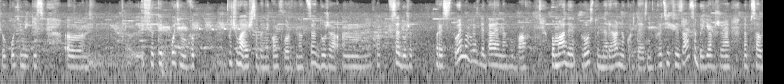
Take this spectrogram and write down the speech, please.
що потім якісь ем, що ти потім почуваєш себе некомфортно. Це дуже ем, все дуже пристойно виглядає на губах. Помади просто нереально крутезні. Про ці ці засоби я вже написала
